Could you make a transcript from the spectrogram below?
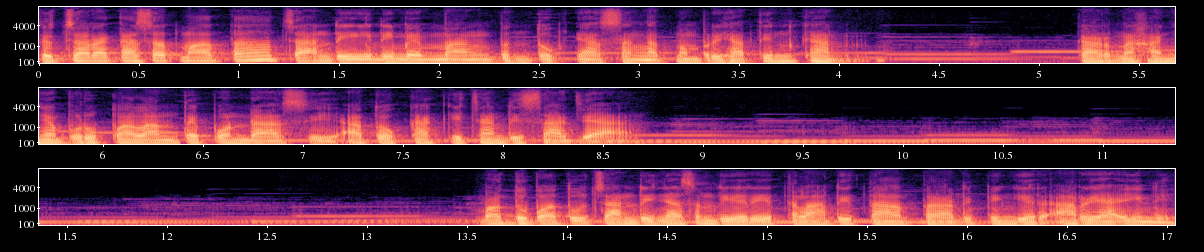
Secara kasat mata, candi ini memang bentuknya sangat memprihatinkan. Karena hanya berupa lantai pondasi atau kaki candi saja. Batu-batu candinya sendiri telah ditata di pinggir area ini.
